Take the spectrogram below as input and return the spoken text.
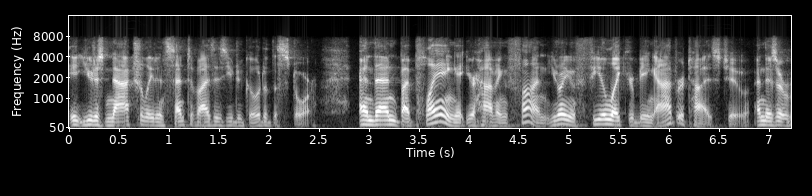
it, you just naturally it incentivizes you to go to the store and then by playing it you're having fun you don't even feel like you're being advertised to and there's a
